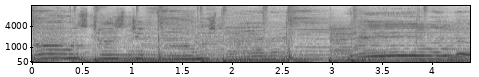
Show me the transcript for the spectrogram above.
know it's just your foolish plan. Layla,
